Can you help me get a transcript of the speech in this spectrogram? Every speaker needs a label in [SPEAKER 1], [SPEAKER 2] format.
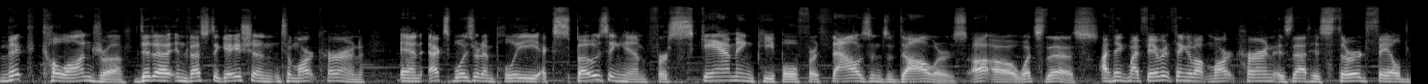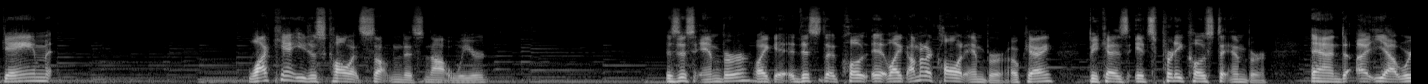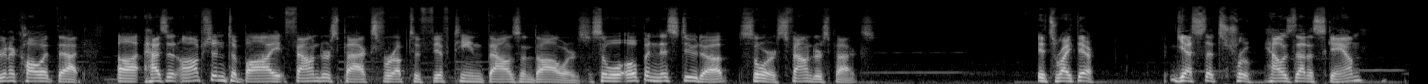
[SPEAKER 1] Nick Calandra did an investigation to Mark Kern, an ex-Blizzard employee, exposing him for scamming people for thousands of dollars. Uh-oh, what's this? I think my favorite thing about Mark Kern is that his third failed game... Why can't you just call it something that's not weird? Is this Ember? Like, this is the close... Like, I'm gonna call it Ember, okay? Because it's pretty close to Ember. And, uh, yeah, we're gonna call it that uh, has an option to buy founders packs for up to $15,000. So we'll open this dude up. Source, founders packs. It's right there. Yes, that's true. How is that a scam?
